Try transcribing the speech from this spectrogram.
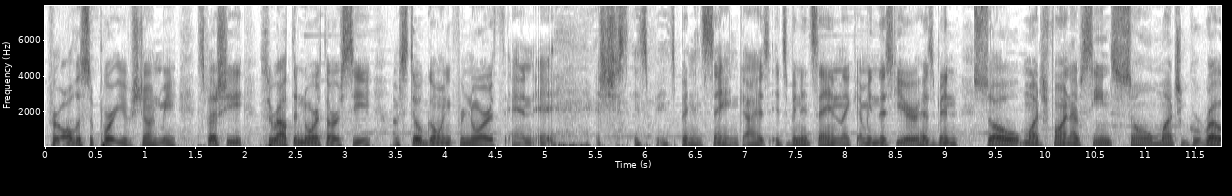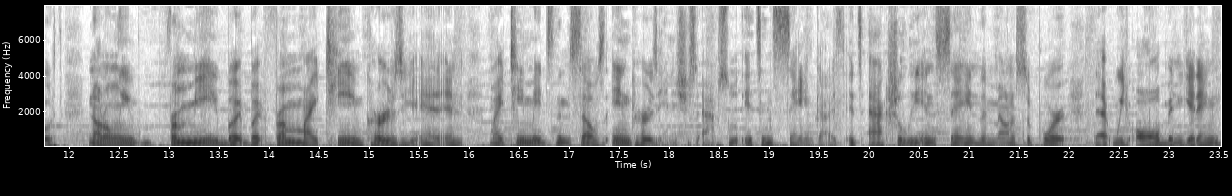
for all the support you've shown me, especially throughout the North RC. I'm still going for North, and it, it's just it's it's been insane, guys. It's been insane. Like I mean, this year has been so much fun. I've seen so much growth, not only from me, but but from my team, Kerzy, and, and my teammates themselves in Kerzy. And it's just absolutely it's insane, guys. It's actually insane the amount of support that we've all been getting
